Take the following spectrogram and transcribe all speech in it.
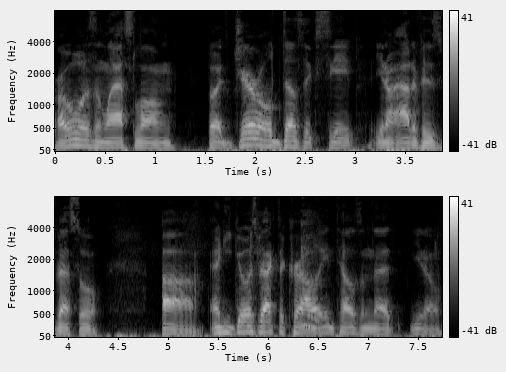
Raul doesn't last long, but Gerald does escape, you know, out of his vessel. Uh, and he goes back to Crowley and tells him that, you know,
